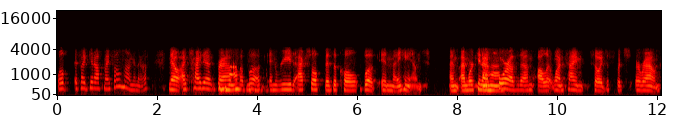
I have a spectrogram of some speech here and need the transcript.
Well, if I get off my phone long enough, no, I try to grab Mhm. a book and read actual physical book in my hands. I'm I'm working on Mhm. four of them all at one time, so I just switch around.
